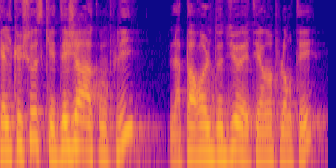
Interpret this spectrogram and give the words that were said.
quelque chose qui est déjà accompli, la parole de Dieu a été implantée,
